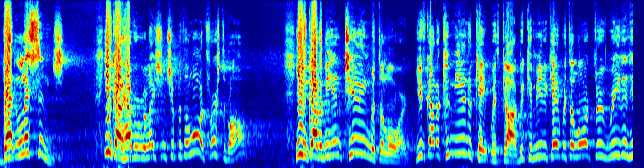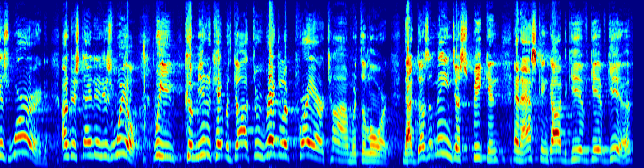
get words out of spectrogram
that listens. You've got to have a relationship with the Lord, first of all. You've got to be in tune with the Lord. You've got to communicate with God. We communicate with the Lord through reading His Word, understanding His will. We communicate with God through regular prayer time with the Lord. That doesn't mean just speaking and asking God to give, give, give,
